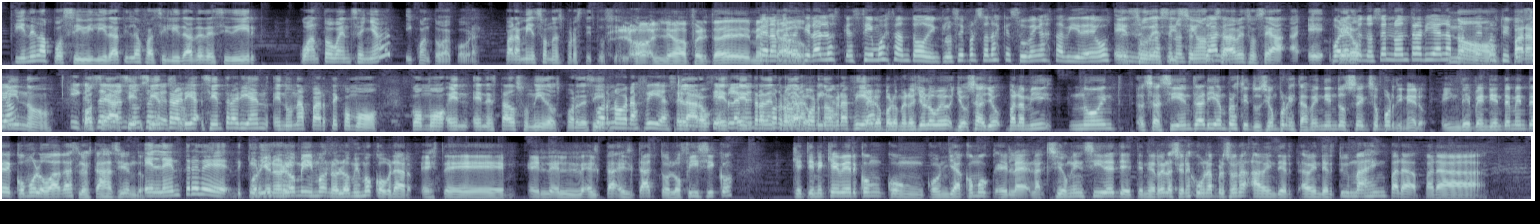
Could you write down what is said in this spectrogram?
tiene la posibilidad y la facilidad de decidir cuánto va a enseñar y cuánto va a cobrar. Para mí eso no es prostitución. Lo- la oferta de Pero mercado. me refiero a los que sí muestran todo. Incluso hay personas que suben hasta videos. es en su decisión. ¿sabes? O sea, eh, Por pero- eso, entonces no entraría en la parte de no, prostitución. para mí no. ¿Y O sea, sí, sí entraría, sí entraría en, en una parte como, como en, en Estados Unidos, por decir. Pornografía, sería, Claro, es- simplemente entra dentro de la pornografía. Pero por lo menos yo lo veo, yo, o sea, yo, para mí, no, ent- o sea, sí entraría en prostitución porque estás vendiendo sexo por dinero. E Independientemente de cómo lo hagas, lo estás haciendo. El entre de, de que Porque no es lo mismo, no es lo mismo cobrar este el, el, el, ta- el tacto, lo físico, que tiene que ver con, con, con ya como eh, la, la acción en sí de, de tener relaciones con una persona a vender, a vender tu imagen para, para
